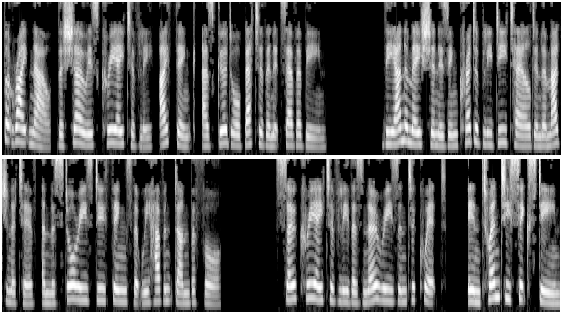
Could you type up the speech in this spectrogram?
But right now, the show is creatively, I think, as good or better than it's ever been. The animation is incredibly detailed and imaginative, and the stories do things that we haven't done before. So creatively there's no reason to quit. In 2016,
